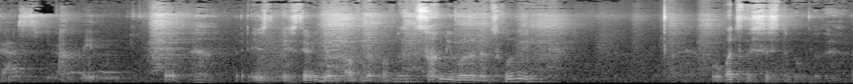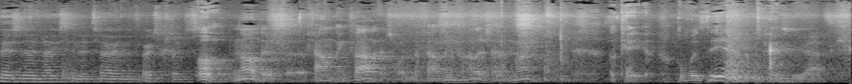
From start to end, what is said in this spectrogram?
Chas, Is is there a union of the of the tzchuni one and the tzchuni? Well, what's the system over there? There's no nice in the Torah in the first place. Oh, No, there's the founding fathers. What did the founding fathers have in mind? okay. Over there, As you ask.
